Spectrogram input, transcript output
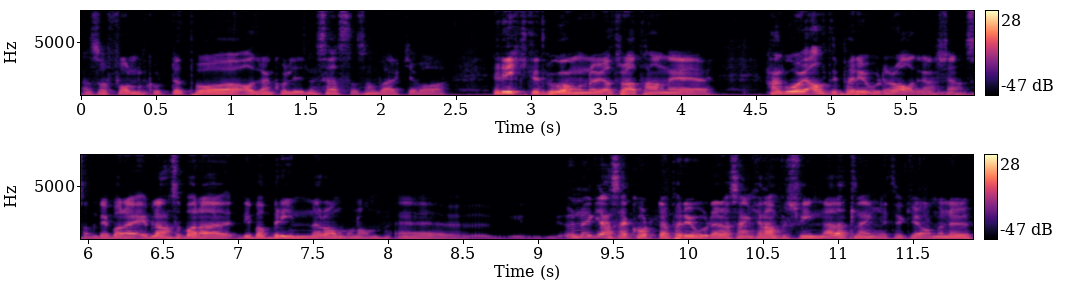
Alltså formkortet på Adrian Collines hästar som verkar vara riktigt på gång nu. Jag tror att han är Han går ju alltid perioder Adrian känns som. Det är bara, ibland så bara, det bara brinner om honom. Eh, under ganska korta perioder och sen kan han försvinna rätt länge tycker jag. Men nu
